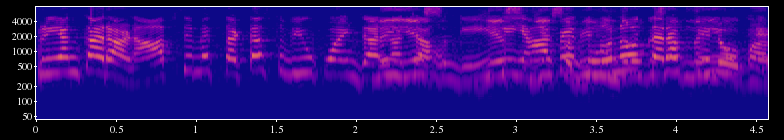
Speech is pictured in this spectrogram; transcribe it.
प्रियंका राणा आपसे मैं तटस्थ व्यू पॉइंट जानना स- चाहूँगी कि यहाँ पे दोनों तरफ़ के लोग है।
